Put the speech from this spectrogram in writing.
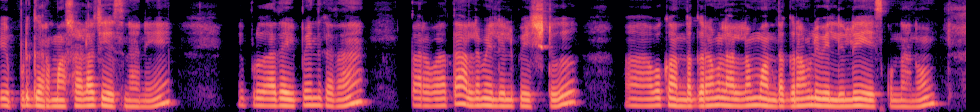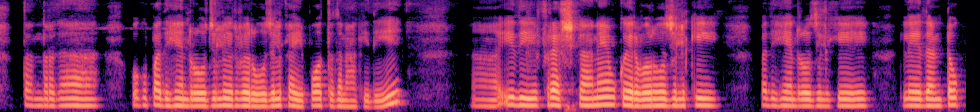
ఎప్పుడు గరం మసాలా చేసినాని. ఇప్పుడు అది అయిపోయింది కదా. తర్వాత అల్లం వెల్లుల్లి పేస్టు. ఒక వంద గ్రాముల అల్లం వంద గ్రాముల వెల్లుల్లి వేసుకున్నాను. తొందరగా ఒక పదిహేను రోజులు ఇరవై రోజులకి అయిపోతుంది నాకు ఇది ఇది ఫ్రెష్గానే ఒక ఇరవై రోజులకి పదిహేను రోజులకి లేదంటే ఒక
